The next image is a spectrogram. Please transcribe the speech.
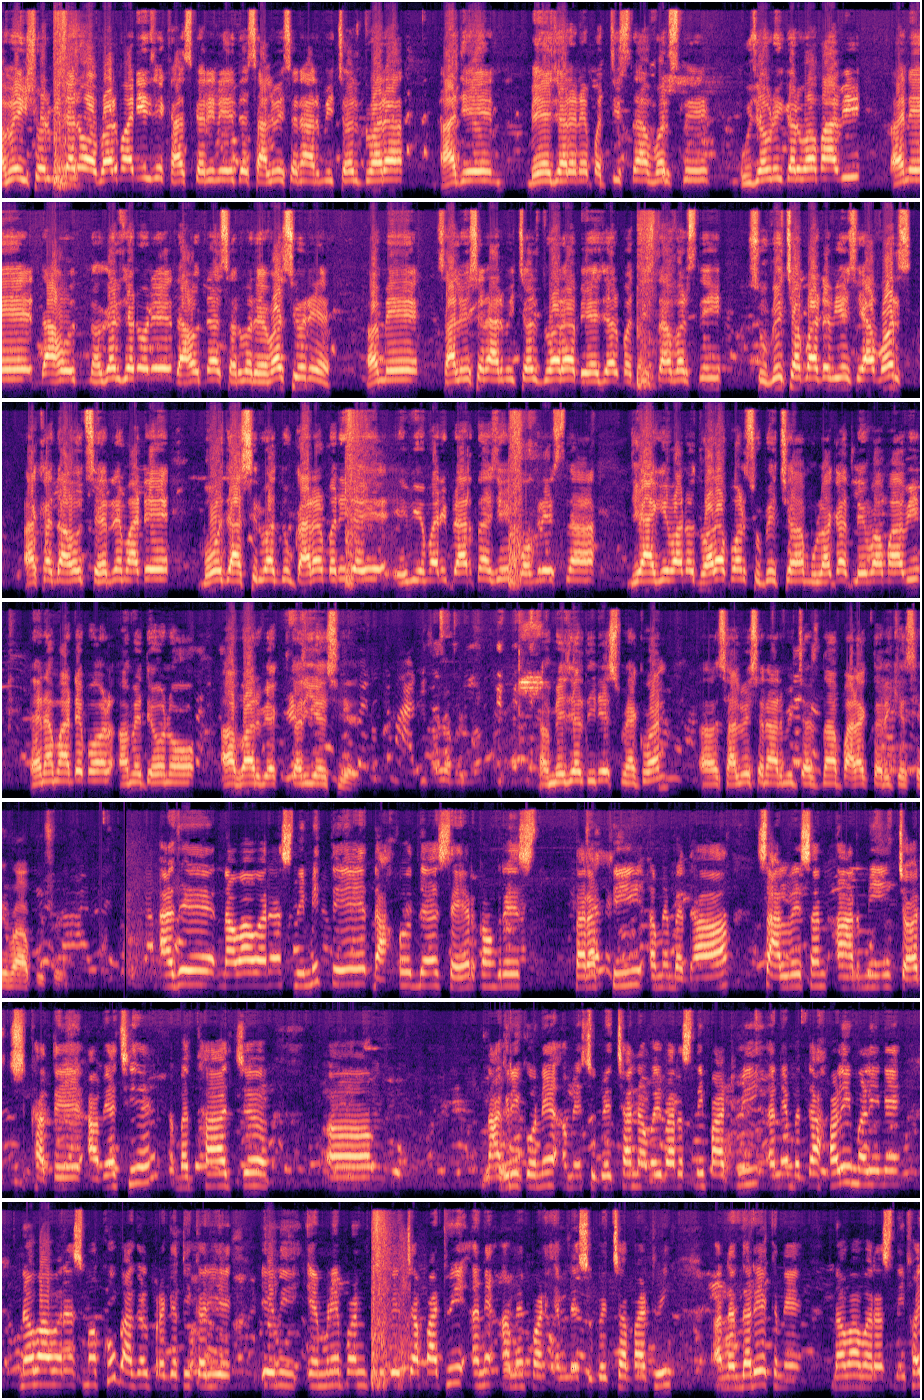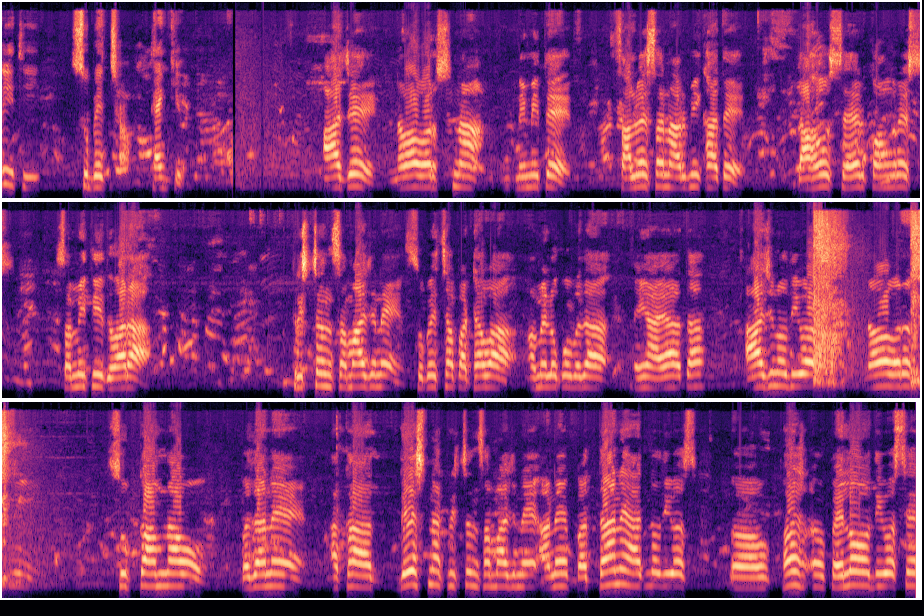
અમે ઈશ્વર પિતાનો આભાર માનીએ છીએ, ખાસ કરીને ધ સાલ્વેશન આર્મી ચર્ચ દ્વારા આજે બે હજાર અને પચીસના વર્ષની ઉજવણી કરવામાં આવી અને દાહોદ નગરજનોને, દાહોદના સર્વ રહેવાસીઓને અમે સાલ્વેશન આર્મી ચર્ચ દ્વારા બે હજાર પચીસના વર્ષની શુભેચ્છા પાઠવીએ છીએ. આ વર્ષ આખા દાહોદ શહેરને માટે બહુ જ આશીર્વાદનું કારણ બની રહે એવી અમારી પ્રાર્થના છે. કોંગ્રેસના જે આગેવાનો દ્વારા પણ શુભેચ્છા મુલાકાત લેવામાં આવી. એના માટે પણ અમે તેઓનો આભાર વ્યક્ત કરીએ છીએ. Major Dinesh Macwan Salvation Army ચર્ચના પાળક તરીકે સેવા આપું છું. આજે નવા વર્ષ નિમિત્તે દાહોદ શહેર કોંગ્રેસ તરફથી અમે બધા સાલ્વેશન આર્મી ચર્ચ ખાતે આવ્યા છીએ. બધા જ નાગરિકોને અમે શુભેચ્છા નવા વર્ષની પાઠવી અને બધા હળી મળીને નવા વર્ષમાં ખૂબ આગળ પ્રગતિ કરીએ એવી એમણે પણ શુભેચ્છા પાઠવી અને અમે પણ એમને શુભેચ્છા પાઠવી અને દરેકને નવા વર્ષની ફરીથી શુભેચ્છા થેન્ક યુ આજે નવા વર્ષના નિમિત્તે સાલ્વેશન આર્મી ખાતે દાહોદ શહેર કોંગ્રેસ સમિતિ દ્વારા ક્રિશ્ચન સમાજને શુભેચ્છા પાઠવવા અમે લોકો બધા અહીંયા આવ્યા હતા. આજનો દિવસ, નવા વર્ષની શુભકામનાઓ બધાને આખા દેશના ક્રિશ્ચન સમાજને અને બધાને આજનો દિવસ ફર્સ્ટ પહેલો દિવસ છે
